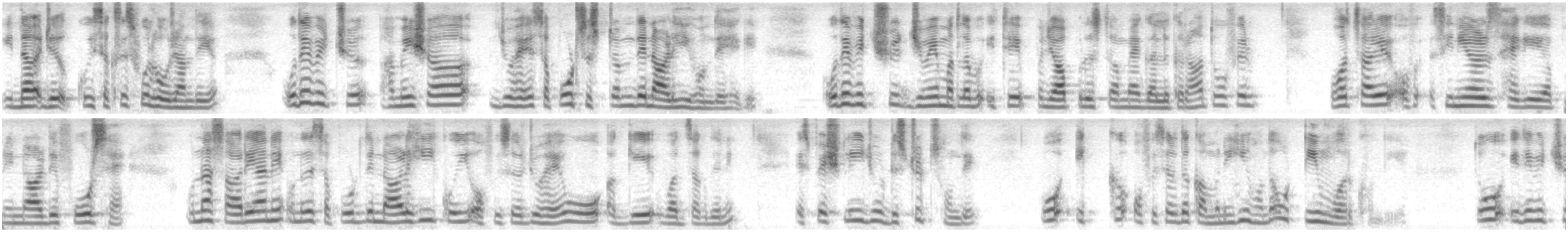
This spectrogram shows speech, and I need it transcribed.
ਇਦਾਂ ਜੋ ਕੋਈ ਸਕਸੈਸਫੁਲ ਹੋ ਜਾਂਦੇ ਆ ਉਹਦੇ ਵਿੱਚ ਹਮੇਸ਼ਾ ਜੋ ਹੈ ਸਪੋਰਟ ਸਿਸਟਮ ਦੇ ਨਾਲ ਹੀ ਹੁੰਦੇ ਹੈਗੇ। ਉਹਦੇ ਵਿੱਚ ਜਿਵੇਂ ਮਤਲਬ ਇੱਥੇ ਪੰਜਾਬ ਪੁਲਿਸ ਦਾ ਮੈਂ ਗੱਲ ਕਰਾਂ ਤਾਂ ਫਿਰ ਬਹੁਤ ਸਾਰੇ ਸੀਨੀਅਰਸ ਹੈਗੇ ਆਪਣੇ ਨਾਲ ਦੇ ਫੋਰਸ ਹੈ। ਉਹਨਾਂ ਸਾਰਿਆਂ ਨੇ ਉਹਨਾਂ ਦੇ ਸਪੋਰਟ ਦੇ ਨਾਲ ਹੀ ਕੋਈ ਆਫੀਸਰ ਜੋ ਹੈ ਉਹ ਅੱਗੇ ਵੱਧ ਸਕਦੇ ਨੇ। ਸਪੈਸ਼ਲੀ ਜੋ ਡਿਸਟ੍ਰਿਕਟਸ ਹੁੰਦੇ, ਉਹ ਇੱਕ ਆਫੀਸਰ ਦਾ ਕੰਮ ਨਹੀਂ ਹੁੰਦਾ, ਉਹ ਟੀਮ ਵਰਕ ਹੁੰਦੀ ਹੈ। ਤੋ ਇਹਦੇ ਵਿੱਚ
